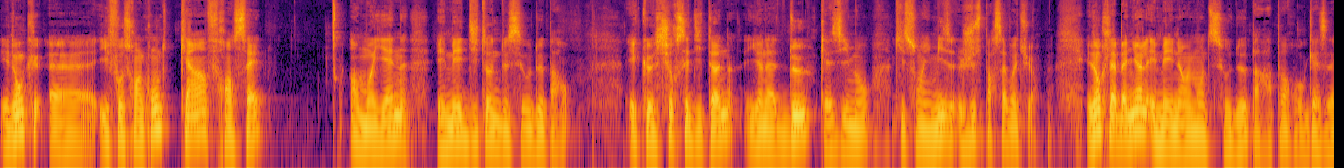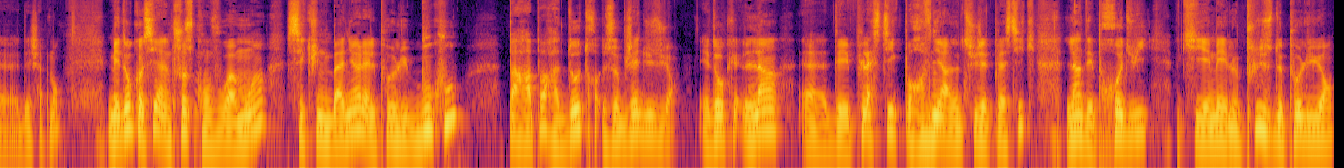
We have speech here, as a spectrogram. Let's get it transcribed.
Et donc, euh, il faut se rendre compte qu'un Français, en moyenne, émet 10 tonnes de CO2 par an. Et que sur ces 10 tonnes, il y en a deux quasiment qui sont émises juste par sa voiture. Et donc la bagnole émet énormément de CO2 par rapport au gaz d'échappement. Mais donc aussi, il y a une chose qu'on voit moins, c'est qu'une bagnole, elle pollue beaucoup par rapport à d'autres objets d'usure. Et donc l'un euh, des plastiques, pour revenir à notre sujet de plastique, l'un des produits qui émet le plus de polluants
